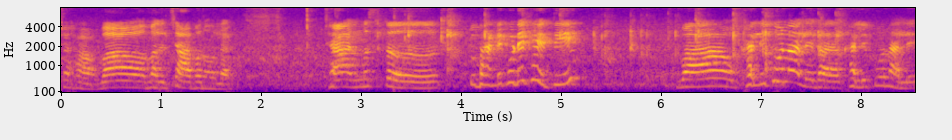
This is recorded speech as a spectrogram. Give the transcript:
चहा वा मला चहा बनवला छान मस्त. तू भांडे कुठे खेळती? वाव खाली कोण आले बाळा? खाली कोण आले?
